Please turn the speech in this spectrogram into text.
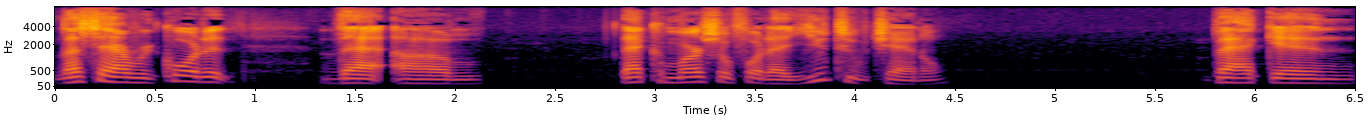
Let's say I recorded that um that commercial for that YouTube channel back in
